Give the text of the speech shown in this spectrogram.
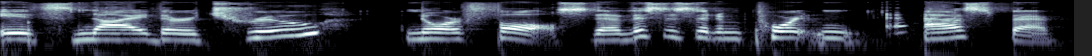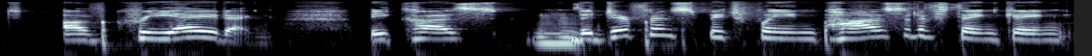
It's neither true nor false. Now, this is an important aspect of creating because mm-hmm. the difference between positive thinking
